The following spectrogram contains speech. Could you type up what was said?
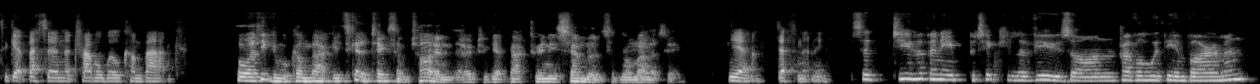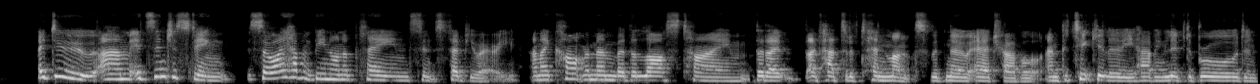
to get better and that travel will come back Oh, I think it will come back. It's going to take some time, though, to get back to any semblance of normality. Yeah, definitely. So, do you have any particular views on travel with the environment? I do. Um, it's interesting. So I haven't been on a plane since February, and I can't remember the last time that I, I've had sort of 10 months with no air travel. And particularly having lived abroad and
